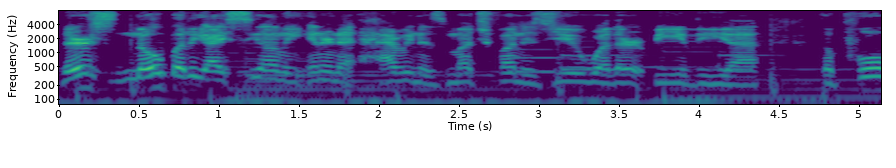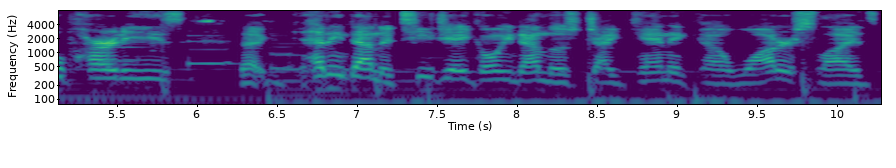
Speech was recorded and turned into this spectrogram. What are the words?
there's nobody I see on the internet having as much fun as you, whether it be the uh, the pool parties, the heading down to TJ, going down those gigantic uh, water slides.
